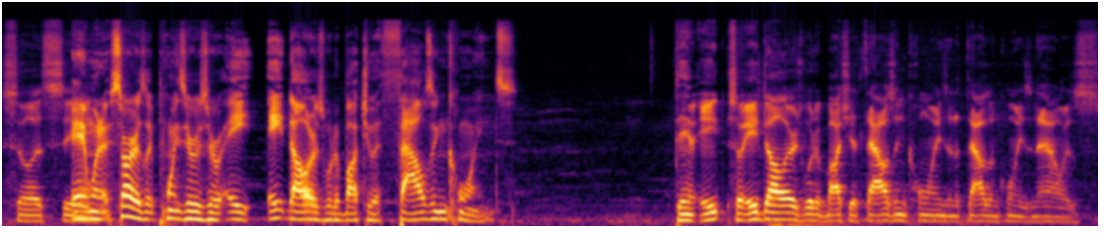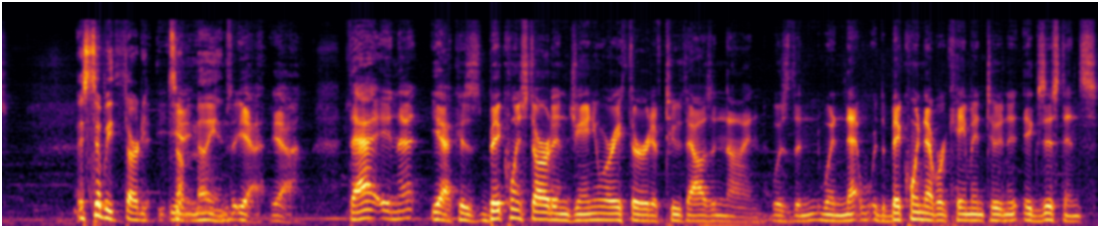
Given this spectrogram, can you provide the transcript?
So let's see. and when it started, it was like 0.008. Eight dollars would have bought you a thousand coins. Damn, eight. So eight dollars would have bought you a thousand coins, and a thousand coins now is It'd still be 30 something yeah, million. yeah, yeah. That in that yeah, because Bitcoin started in January third of two thousand nine was the when net the Bitcoin network came into existence,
